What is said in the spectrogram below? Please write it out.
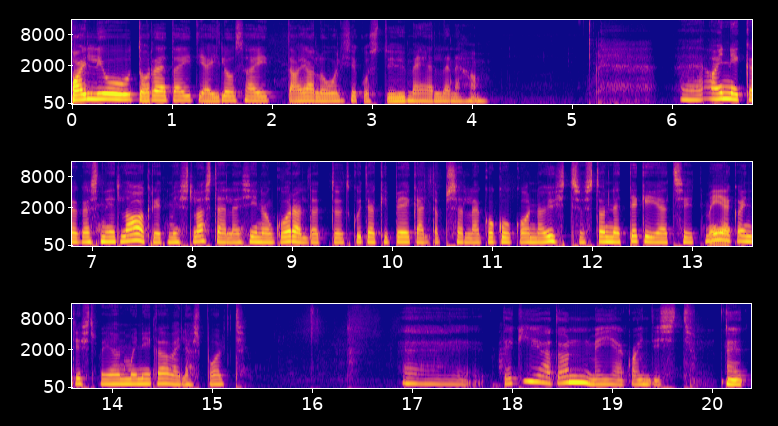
palju toredaid ja ilusaid ajaloolisi kostüüme jälle näha. Annika, kas need laagrid, mis lastele siin on korraldatud, kuidagi peegeldab selle kogukonna ühtsust, on need tegijad siit meie kandist või on mõni ka väljaspoolt? tegijad on meie kandist, et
